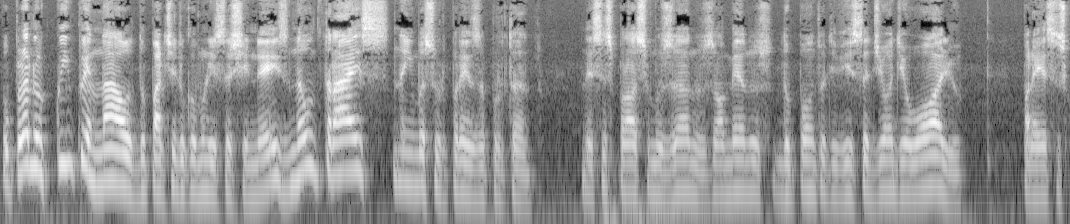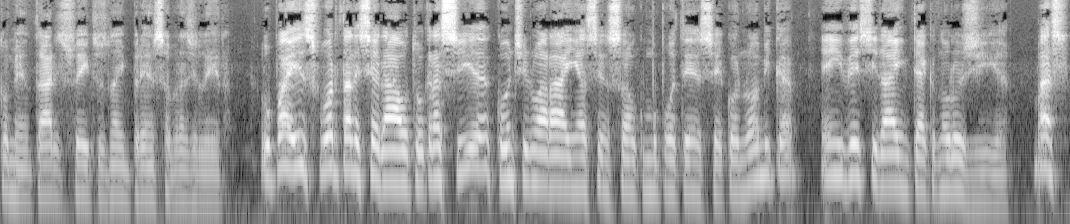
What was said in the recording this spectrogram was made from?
O plano quinquenal do Partido Comunista Chinês não traz nenhuma surpresa, portanto, nesses próximos anos, ao menos do ponto de vista de onde eu olho para esses comentários feitos na imprensa brasileira. O país fortalecerá a autocracia, continuará em ascensão como potência econômica e investirá em tecnologia. Mas,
